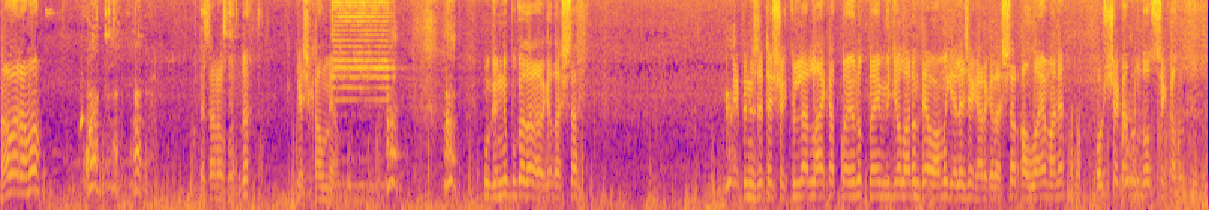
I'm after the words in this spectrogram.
Ne haber Ramo? Ezan okundu. Geç kalmayalım. Bugünlük bu kadar arkadaşlar. Hepinize teşekkürler. Like atmayı unutmayın. Videoların devamı gelecek arkadaşlar. Allah'a emanet. Hoşçakalın, dostça kalın.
